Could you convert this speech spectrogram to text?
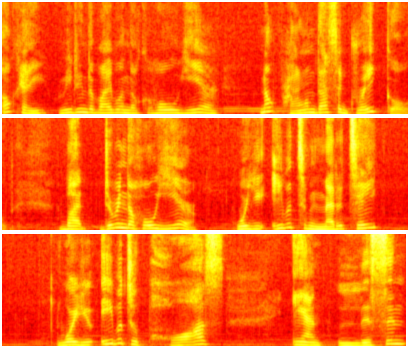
Okay, reading the Bible in the whole year, no problem. That's a great goal. But during the whole year, were you able to meditate? Were you able to pause and listen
